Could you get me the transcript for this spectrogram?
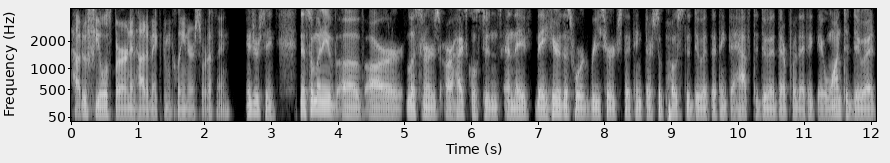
how do fuels burn and how to make them cleaner sort of thing Interesting. Now, so many of, of our listeners are high school students and they, they hear this word research. They think they're supposed to do it. They think they have to do it. Therefore, they think they want to do it.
